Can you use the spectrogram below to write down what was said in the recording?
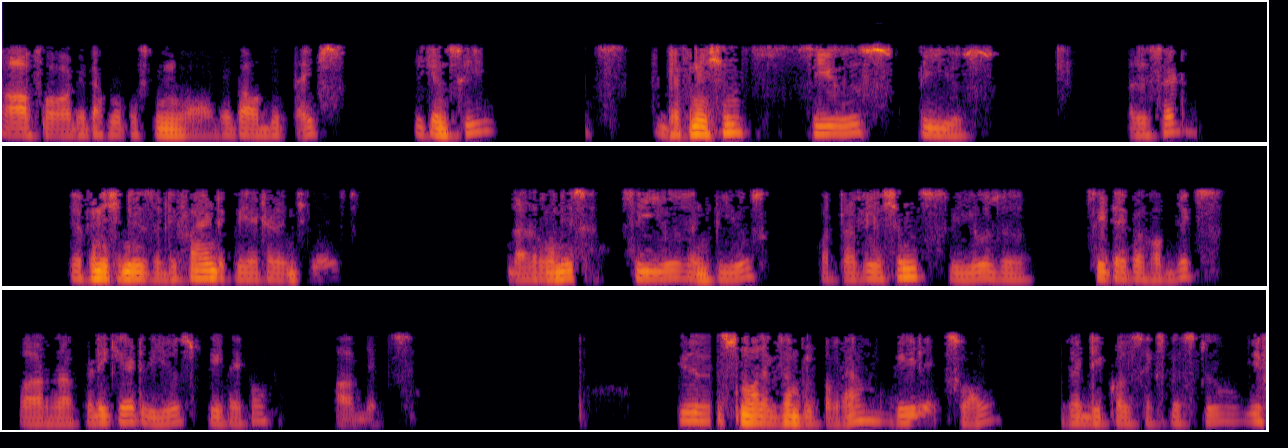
of uh, data flow testing uh, data object types. You can see definition, CUs, PUs. As I said, definition is defined, created, initialized. The other one is CUs and PUs. For calculations, we use uh, C type of objects. For uh, predicate, we use P type of objects. Is a small example program. Read xy, z equals x plus 2 if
